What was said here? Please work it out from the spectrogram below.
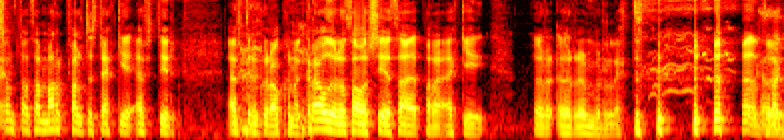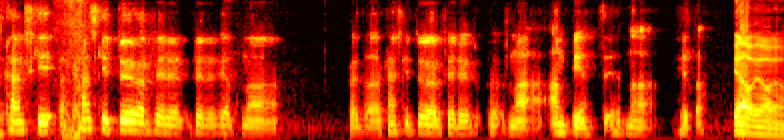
samt að það margfaldist ekki eftir eftir einhver ákveðna gráður og þá sé það bara ekki raunverulegt. Það kannski, kannski dugar fyrir, fyrir hérna, það, kannski dugar fyrir svona ambient, hérna, hitta. Já, já, já,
